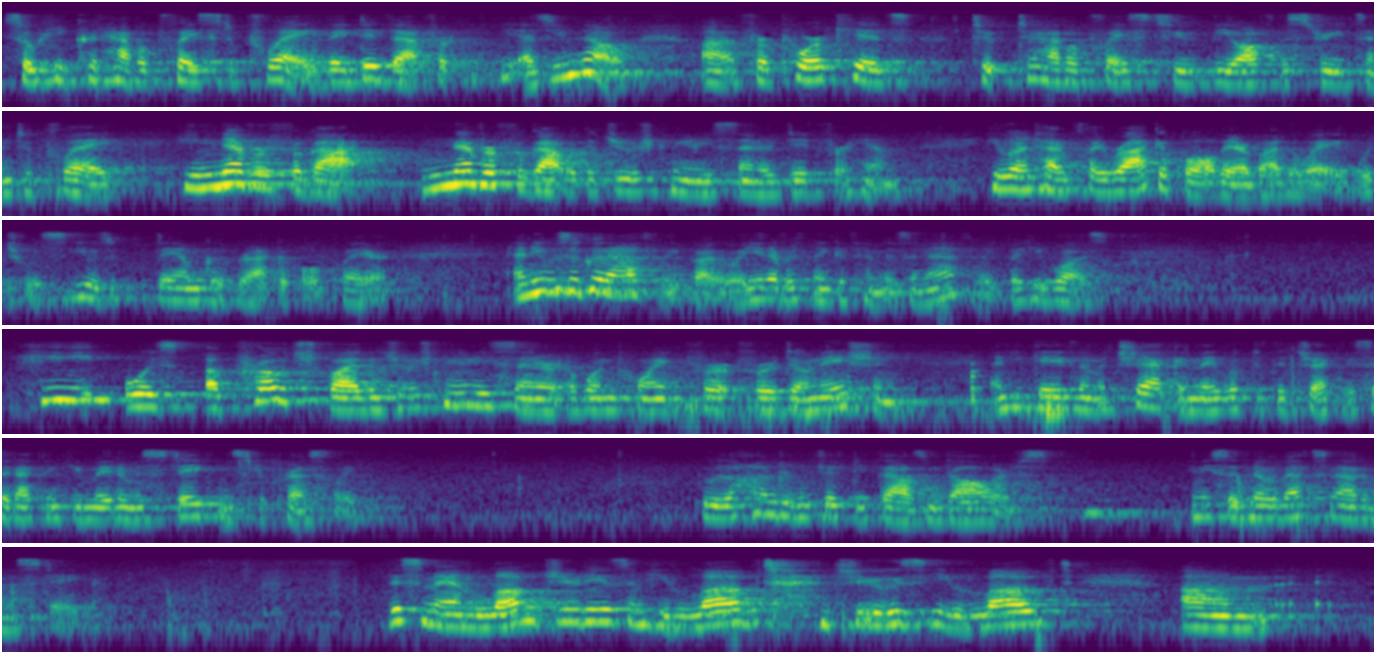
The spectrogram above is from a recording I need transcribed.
so he could have a place to play. They did that for, as you know, uh, for poor kids to, to have a place to be off the streets and to play. He never forgot, never forgot what the Jewish Community Center did for him. He learned how to play racquetball there, by the way, which was, he was a damn good racquetball player. And he was a good athlete, by the way. You never think of him as an athlete, but he was. He was approached by the Jewish Community Center at one point for, for a donation, and he gave them a check, and they looked at the check. They said, I think you made a mistake, Mr. Presley. It was $150,000. And he said, No, that's not a mistake. This man loved Judaism, he loved Jews, he loved um,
